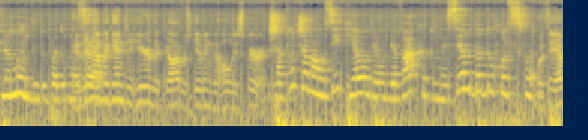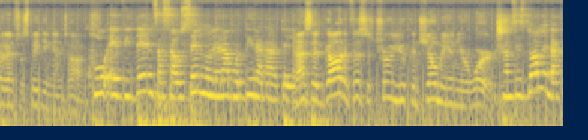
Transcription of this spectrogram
flămând după And then I Dumnezeu. began to hear that God was giving the Holy Spirit Și atunci am auzit eu de undeva că Dumnezeu dă Duhul Sfânt. with the evidence of speaking in tongues. Cu evidența sau semnul era vorbirea în alte And I limbi. said, God, if this is true, you can show me in your word. Și am zis, Doamne, dacă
